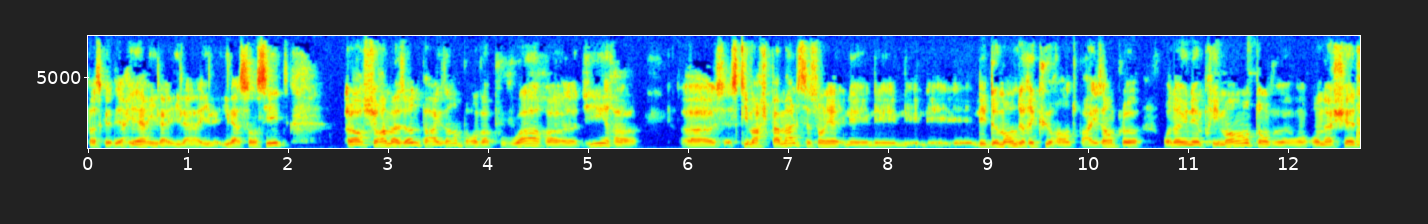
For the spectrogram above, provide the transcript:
parce que derrière, il a, il a, il a, son site. Alors sur Amazon, par exemple, on va pouvoir euh, dire euh, ce qui marche pas mal, ce sont les, les, les, les, demandes récurrentes. Par exemple, on a une imprimante, on, veut, on, achète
